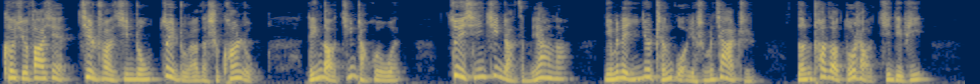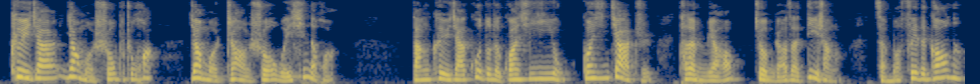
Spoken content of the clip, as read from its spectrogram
科学发现、技术创新中最主要的是宽容。领导经常会问：最新进展怎么样了？你们的研究成果有什么价值？能创造多少 GDP？科学家要么说不出话，要么只好说违心的话。当科学家过多的关心应用、关心价值，他的苗就苗在地上了，怎么飞得高呢？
